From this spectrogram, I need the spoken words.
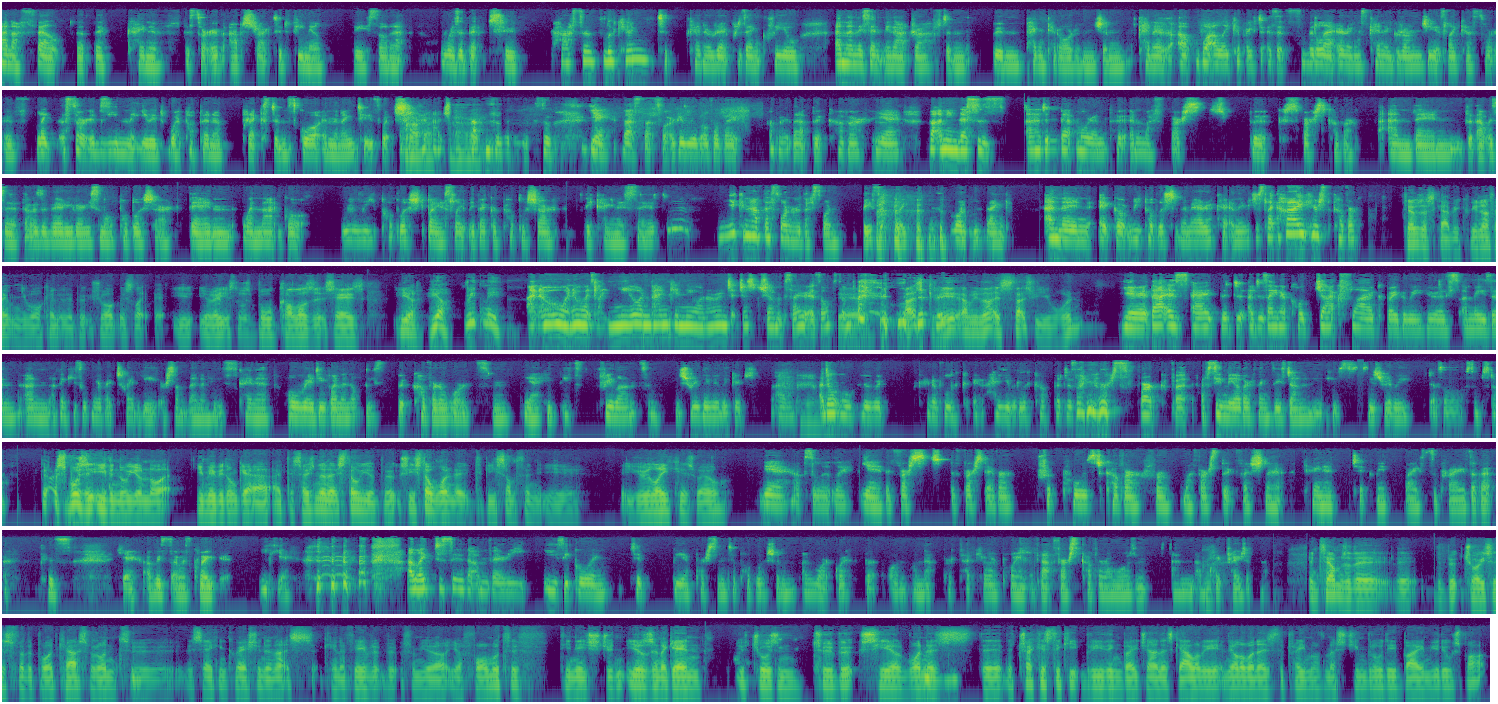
and I felt that the kind of the sort of abstracted female face on it was a bit too passive looking to kind of represent Clio. And then they sent me that draft and boom, pink and orange and kind of uh, what I like about it is it's the lettering is kind of grungy. It's like a sort of like a sort of zine that you would whip up in a Brixton squat in the nineties, which actually happens in the. So yeah, that's that's what I really love about about that book cover. Yeah. yeah. But I mean this is I had a bit more input in my first book's first cover and then but that was a that was a very very small publisher then when that got republished by a slightly bigger publisher they kind of said yeah, you can have this one or this one basically what do you think and then it got republished in america and they were just like hi here's the cover in terms of Scabby Queen, I think when you walk into the bookshop, it's like eh, you, are right. It's those bold colours that says, "Here, here, read me." I know, I know. It's like neon pink and neon orange. It just jumps out. It's awesome. Yeah, that's great. I mean, that is that's what you want. Yeah, that is uh, the, a designer called Jack Flagg, by the way, who is amazing. And I think he's only about 28 or something. And he's kind of already winning all these book cover awards. And yeah, he, he's freelance and he's really, really good. Um, yeah. I don't know who would kind of look how you would look up a designer's work, but I've seen the other things he's done and he's, he's really does awesome stuff. I suppose that even though you're not, you maybe don't get a, a decision and it's still your books, you still want it to be something that you, that you like as well. Yeah, absolutely. Yeah, the first the first ever proposed cover for my first book, Fishnet, kind of took me by surprise a bit because, yeah, I was I was quite yeah. I like to say that I'm very easygoing to be a person to publish and, and work with, but on, on that particular point of that first cover, I wasn't, and I'm hmm. quite proud of that. In terms of the, the, the, book choices for the podcast, we're on to the second question, and that's kind of favourite book from your, your formative teenage student years. And again, you've chosen two books here. One mm-hmm. is the the trick is to keep breathing by Janice Galloway, and the other one is the prime of Miss Jean Brodie by Muriel Spark.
